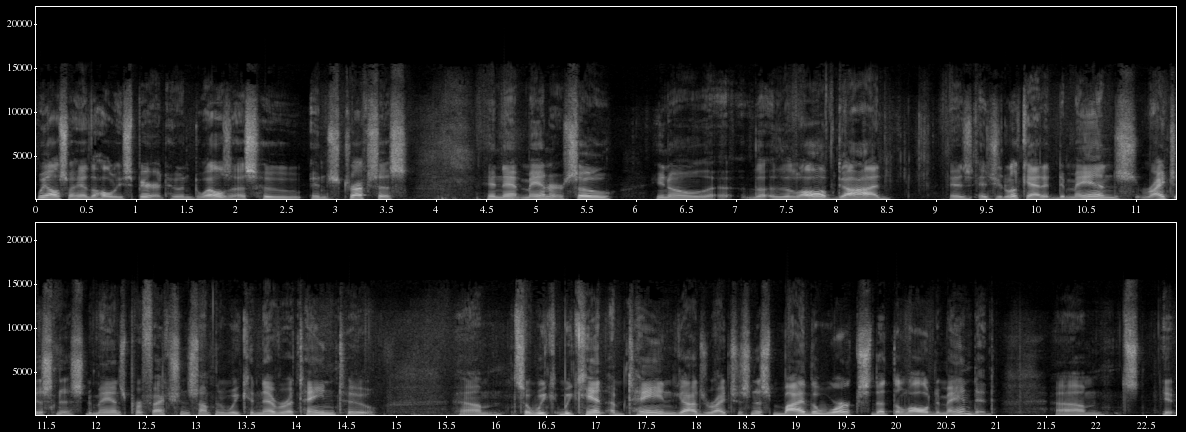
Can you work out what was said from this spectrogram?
We also have the Holy Spirit who indwells us, who instructs us in that manner. So, you know, the, the law of God as, as you look at it, demands righteousness, demands perfection, something we can never attain to. Um, so we, we can't obtain God's righteousness by the works that the law demanded. Um, it,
